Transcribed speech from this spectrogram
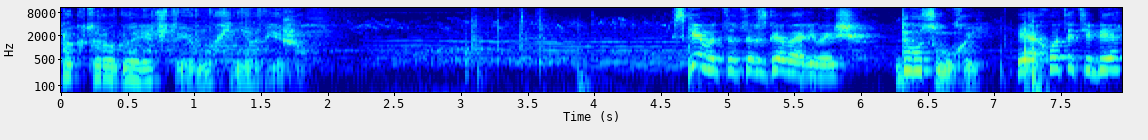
про которого говорят, что я мухи не обижу. С кем ты тут разговариваешь? Да вот с мухой. И охота тебе?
